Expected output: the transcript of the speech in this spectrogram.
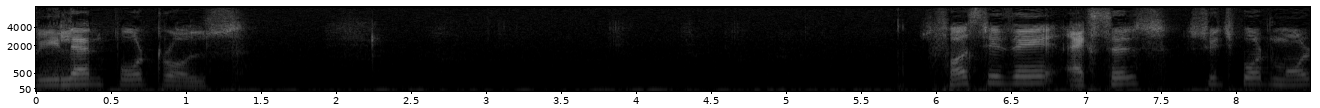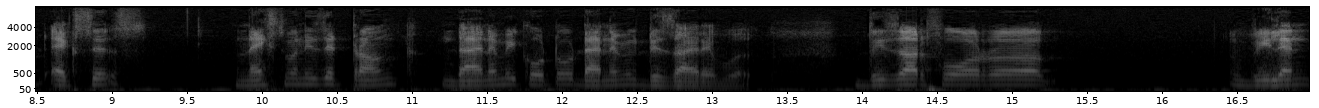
VLAN port roles. First is a access switch port mode access. Next one is a trunk dynamic auto dynamic desirable. These are for uh, VLAN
